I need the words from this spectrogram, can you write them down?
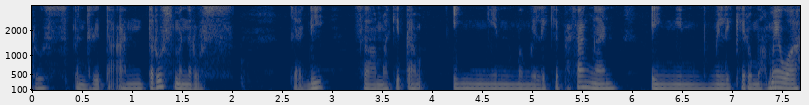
arus penderitaan terus-menerus. Jadi, selama kita ingin memiliki pasangan, ingin memiliki rumah mewah,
